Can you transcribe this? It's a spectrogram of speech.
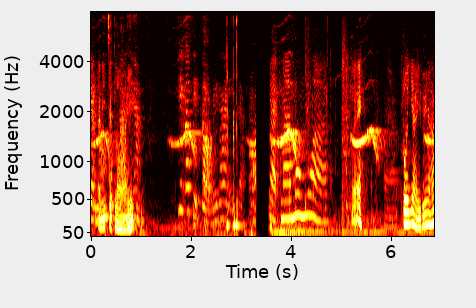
ย่างอันนี้700พี่ก็ติดต่อไม่ได้อีกอะแปดมามั่วเฮ้ยตัวใหญ่ด้วยนะ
